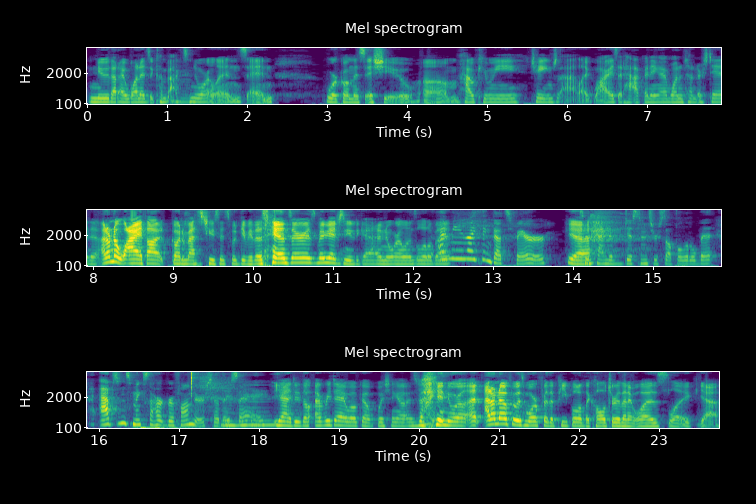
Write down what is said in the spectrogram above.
knew that I wanted to come back to New Orleans and work on this issue. Um, how can we change that? Like, why is it happening? I wanted to understand it. I don't know why I thought going to Massachusetts would give you those answers. Maybe I just needed to get out of New Orleans a little bit. I mean, I think that's fair. Yeah. To kind of distance yourself a little bit. Absence makes the heart grow fonder, so they say. Mm-hmm. yeah, dude. The, every day I woke up wishing I was back in New Orleans. I, I don't know if it was more for the people and the culture than it was like, yeah.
